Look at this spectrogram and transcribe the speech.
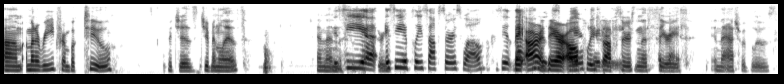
um, I'm going to read from book two, which is Jim and Liz. And then Is he uh, is he a police officer as well? Because They are. They are all police officers in this Okay. series in the Ashwood Blues.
